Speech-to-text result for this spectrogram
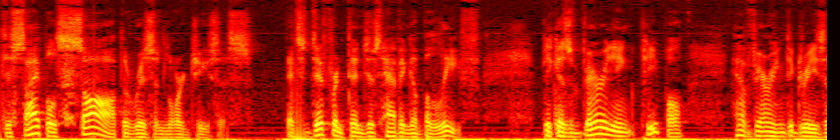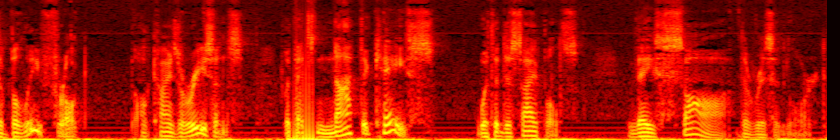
disciples saw the risen Lord Jesus. It's different than just having a belief. Because varying people have varying degrees of belief for all, all kinds of reasons. But that's not the case with the disciples. They saw the risen Lord.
